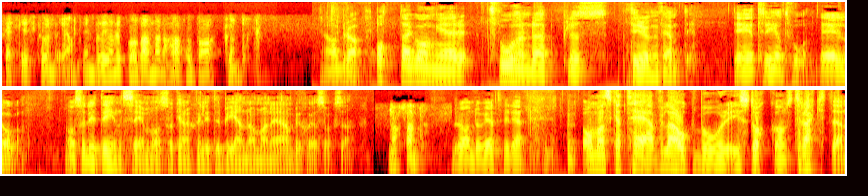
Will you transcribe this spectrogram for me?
30 sekunder egentligen, beroende på vad man har för bakgrund. Ja, bra. 8 gånger 200 plus 450. Det är 3 och 2. Det är lagom. Och så lite insim och så kanske lite ben om man är ambitiös också. något sånt. Bra, då vet vi det. Om man ska tävla och bor i Stockholmstrakten,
